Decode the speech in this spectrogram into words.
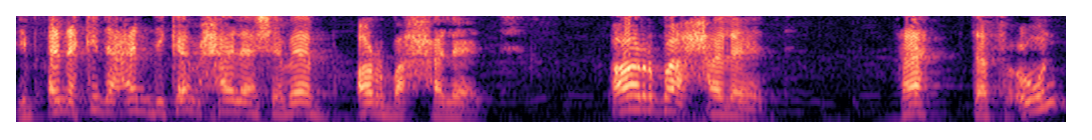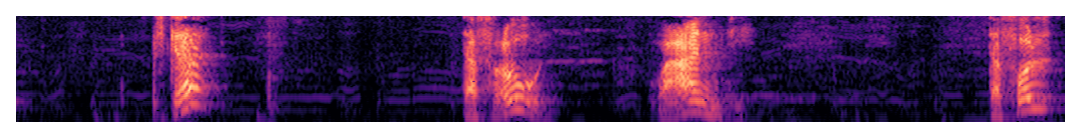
يبقى أنا كده عندي كام حالة يا شباب؟ أربع حالات. أربع حالات. ها؟ تفعون. مش كده؟ تفعون. وعندي. تفل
